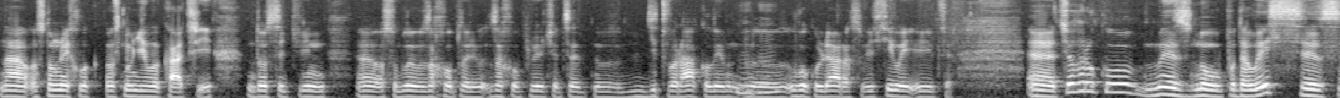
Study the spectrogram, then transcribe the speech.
на основних, основній локації. Досить він е, особливо захоплює- захоплюючи це ну, дітвора, коли е, в окулярах свої сіли і це. Е, Цього року ми знову подались з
